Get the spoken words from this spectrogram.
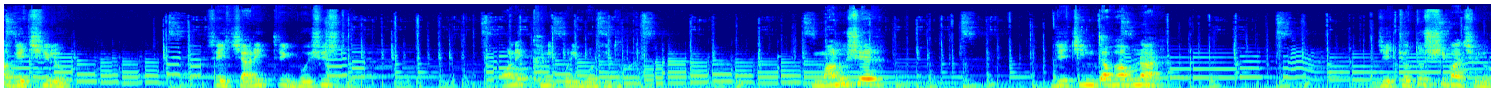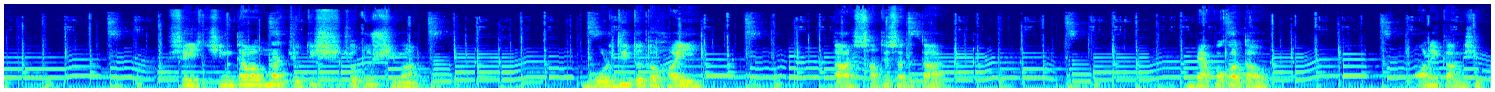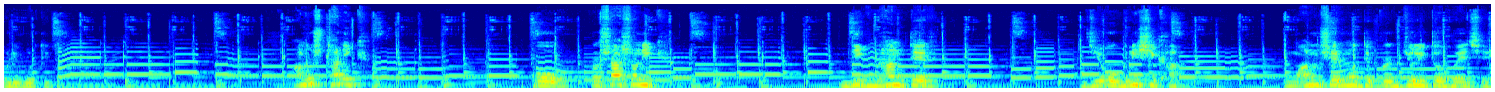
আগে ছিল সেই চারিত্রিক বৈশিষ্ট্য অনেকখানি পরিবর্তিত হয়। মানুষের যে চিন্তা ভাবনার যে চতুর্সীমা ছিল, সেই চিন্তা ভাবনার চতুষ চতুর্সীমা বর্ধিত তো হয়ই, তার সাথে সাথে তার ব্যাপকতাও অনেকাংশে পরিবর্তিত। আনুষ্ঠানিক ও প্রশাসনিক দিগ্ভ্রান্তের যে অগ্নিশিখা মানুষের মধ্যে প্রজ্বলিত হয়েছে,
